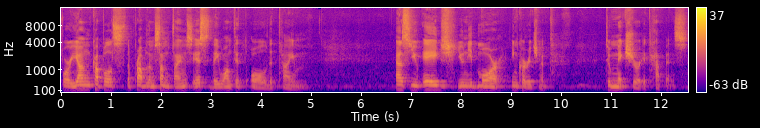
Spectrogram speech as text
For young couples, the problem sometimes is they want it all the time. As you age, you need more encouragement to make sure it happens.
